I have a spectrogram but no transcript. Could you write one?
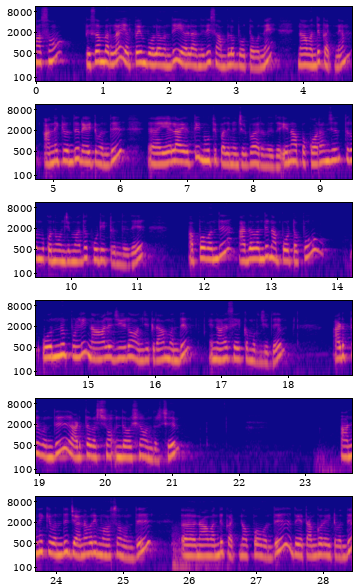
மாதம் டிசம்பரில் எப்பயும் போல் வந்து ஏழாந்தேதி சம்பளம் போட்ட உடனே நான் வந்து கட்டினேன். அன்னைக்கு வந்து ரேட்டு வந்து ஏழாயிரத்தி நூற்றி பதினஞ்சு ரூபா இருந்தது. ஏன்னா அப்போ குறைஞ்சி திரும்ப கொஞ்சம் கொஞ்சமாக தான் கூட்டிகிட்டு இருந்தது. அப்போ வந்து அதை வந்து நான் போட்டப்போ ஒன்று புள்ளி நாலு ஜீரோ அஞ்சு கிராம் வந்து என்னால் சேர்க்க முடிஞ்சுது. அடுத்து வந்து அடுத்த வருஷம் இந்த வருஷம் வந்துருச்சு. அன்னைக்கு வந்து ஜனவரி மாதம் வந்து நான் வந்து கட்டினப்போ வந்து இது தங்க ரேட்டு வந்து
